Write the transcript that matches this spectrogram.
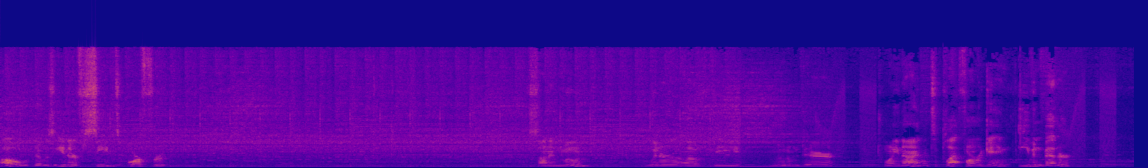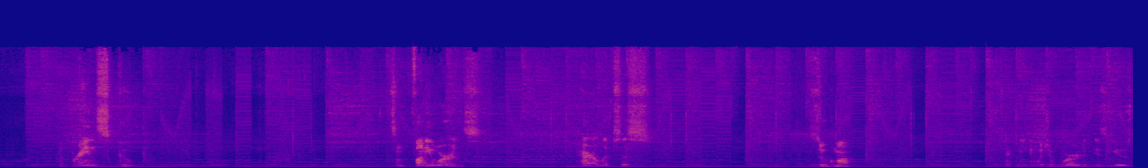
Oh, there was either seeds or fruit. Sun and Moon, winner of the Ludum Dare 29. It's a platformer game, even better. The Brain Scoop. Some funny words. Paralipsis. Zeugma technique in which a word is used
